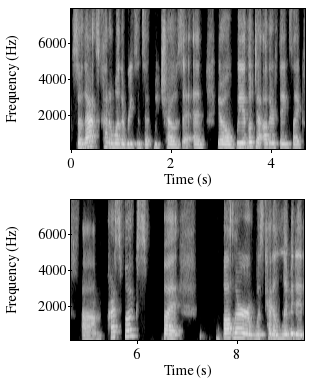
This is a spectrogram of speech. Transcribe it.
so that's kind of one of the reasons that we chose it. And, you know, we had looked at other things like um, Pressbooks, but Butler was kind of limited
